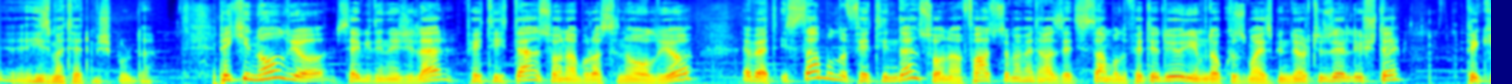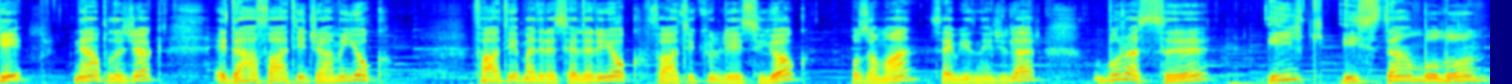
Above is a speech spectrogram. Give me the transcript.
E, hizmet etmiş burada. Peki ne oluyor sevgili dinleyiciler? Fetihten sonra burası ne oluyor? Evet İstanbul'un fethinden sonra Fatih Sultan Mehmet Hazreti İstanbul'u fethediyor 29 Mayıs 1453'te. Peki ne yapılacak? E daha Fatih Cami yok. Fatih medreseleri yok. Fatih Külliyesi yok. O zaman sevgili dinleyiciler burası ilk İstanbul'un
